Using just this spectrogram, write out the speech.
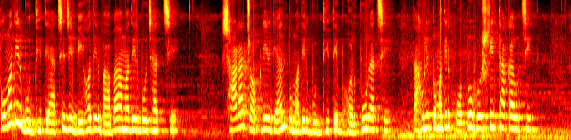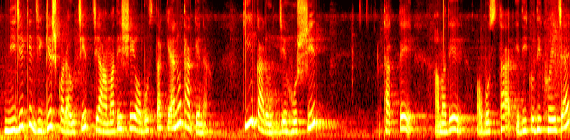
তোমাদের বুদ্ধিতে আছে যে বেহদের বাবা আমাদের বোঝাচ্ছে। সারা চক্রের জ্ঞান তোমাদের বুদ্ধিতে ভরপুর আছে। তাহলে তোমাদের কত হর্ষিত থাকা উচিত? নিজেকে জিজ্ঞেস করা উচিত যে আমাদের সেই অবস্থা কেন থাকে না? কী কারণ যে হর্ষিত থাকতে আমাদের অবস্থা এদিক ওদিক হয়ে যায়?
